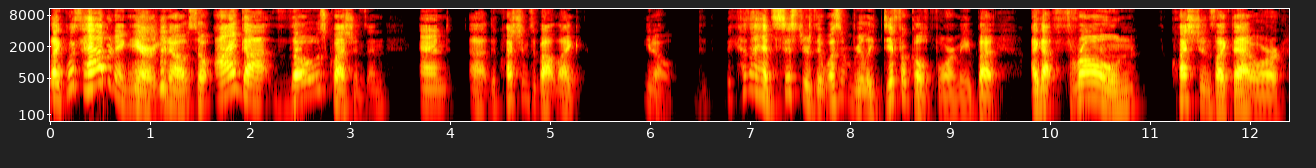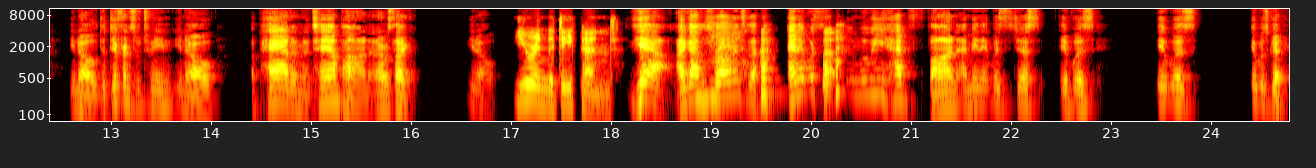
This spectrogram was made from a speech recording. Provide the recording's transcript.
Like, what's happening here? You know. So I got those questions, and and uh, the questions about like, you know, because I had sisters, it wasn't really difficult for me, but I got thrown questions like that, or you know, the difference between you know a pad and a tampon, and I was like, you know, you were in the deep end. Yeah, I got thrown into the, and it was we had fun. I mean, it was just it was it was it was good.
